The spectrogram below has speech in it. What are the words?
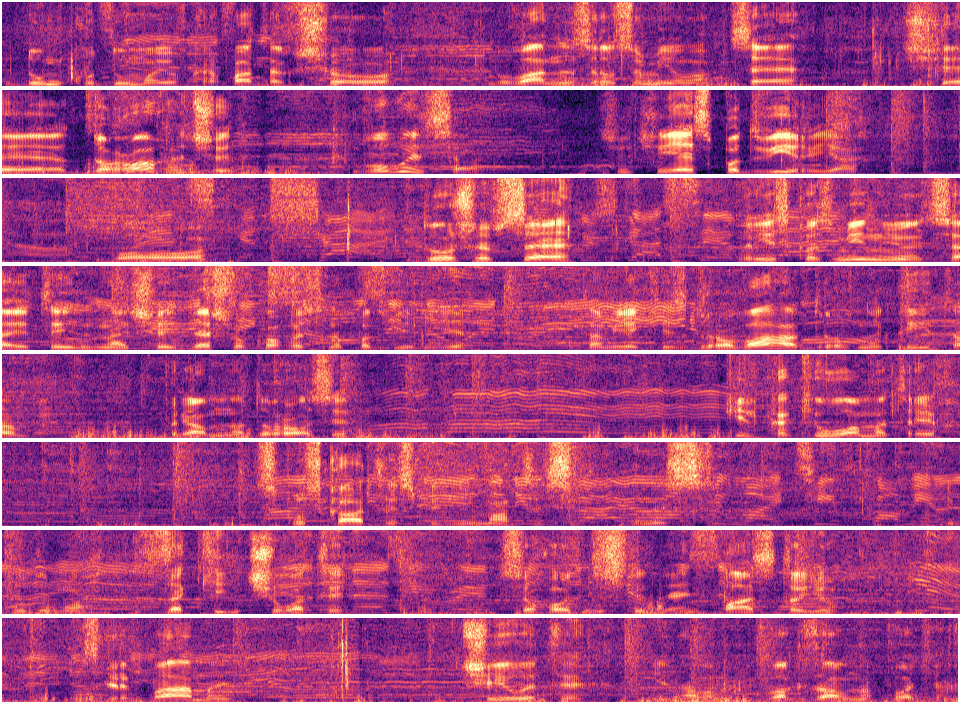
Думку думаю в Карпатах, що бува не зрозуміло. Це ще дорога чи вулиця, чи чиєсь подвір'я. Бо дуже все різко змінюється, і ти наче йдеш у когось на подвір'ї. Там якісь дрова, дровники там прямо на дорозі. Кілька кілометрів спускатись, підніматись вниз. І будемо закінчувати сьогоднішній день пастою з грибами, чилити і на вокзал на потяг.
